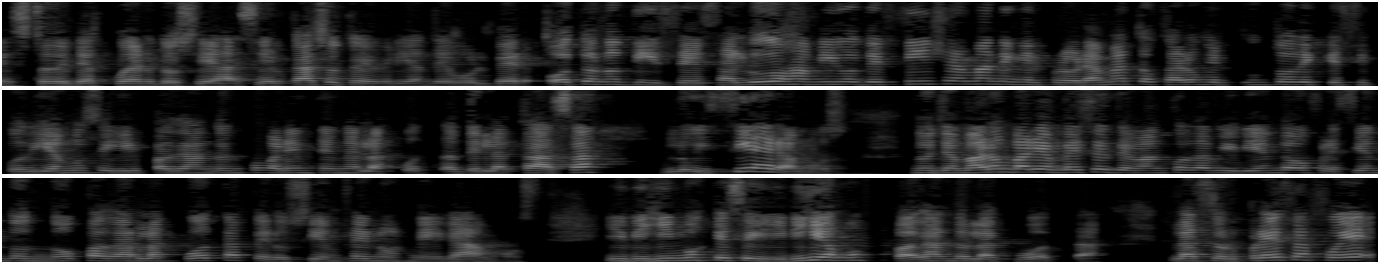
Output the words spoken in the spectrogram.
Estoy de acuerdo. Si es así el caso, te deberían devolver. Otro nos dice, saludos amigos de Fisherman. En el programa tocaron el punto de que si podíamos seguir pagando en cuarentena las cuotas de la casa lo hiciéramos. Nos llamaron varias veces de Banco de Vivienda ofreciendo no pagar la cuota, pero siempre nos negamos y dijimos que seguiríamos pagando la cuota. La sorpresa fue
